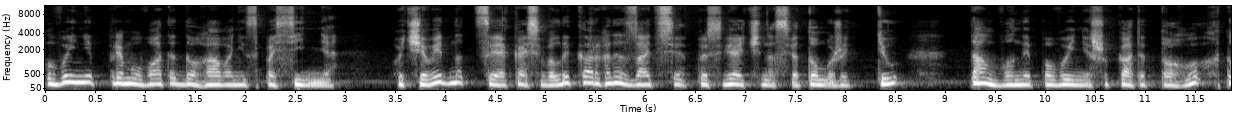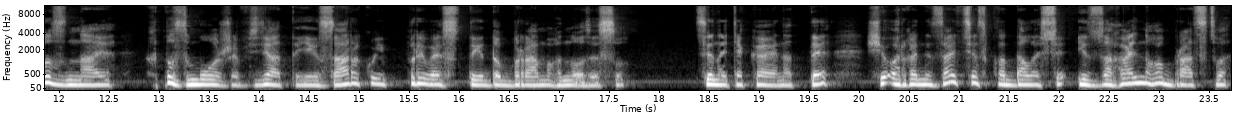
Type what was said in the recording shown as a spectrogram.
повинні прямувати до гавані спасіння. Очевидно, це якась велика організація, присвячена святому життю. Там вони повинні шукати того, хто знає, хто зможе взяти їх за руку і привести до брам гнозису. Це натякає на те, що організація складалася із загального братства,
